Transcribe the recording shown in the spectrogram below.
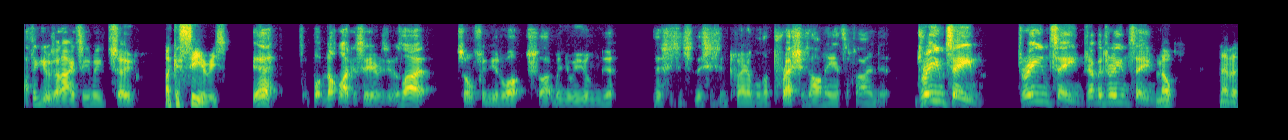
I think it was on ITV two. like a series? Yeah, but not like a series. It was like something you'd watch like when you were younger. This is this is incredible. The pressure's on here to find it. Dream Team, Dream Team. Do you remember Dream Team? Nope. Never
